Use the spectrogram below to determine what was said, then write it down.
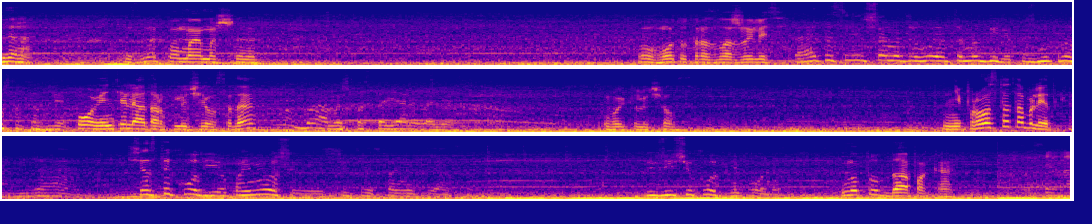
Да. Знакомая машина. Ого, тут разложились. А это совершенно другой автомобиль. Это же не просто таблетка. О, вентилятор включился, да? Ну да, мы же постояли на месте. Выключился. Не просто таблетка. Да. Сейчас ты ход ее поймешь, и все тебе станет ясно. Ты же еще ход не понял. Ну тут да пока. Сильно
